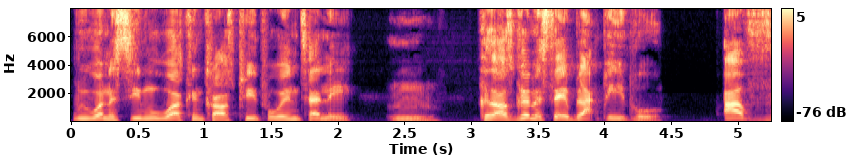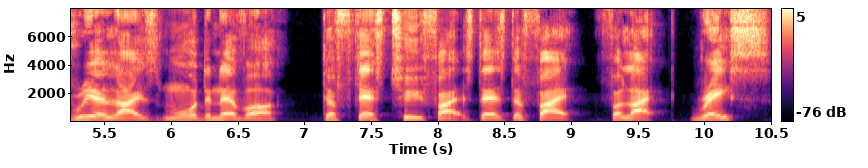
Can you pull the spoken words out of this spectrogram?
we want to see more working class people in telly, Mm. because I was going to say black people. I've realized more than ever that there's two fights. There's the fight for like race.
